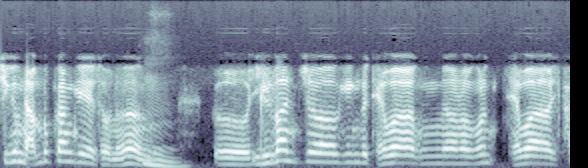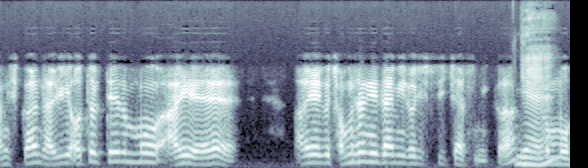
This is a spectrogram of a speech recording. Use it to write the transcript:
지금 남북 관계에서는 음. 그 일반적인 그 대화 국면하고는 대화 방식과는 달리 어떨 때는 뭐 아예 아예 그 정상회담이 이루어질 수도 있지 않습니까? 예. 뭐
